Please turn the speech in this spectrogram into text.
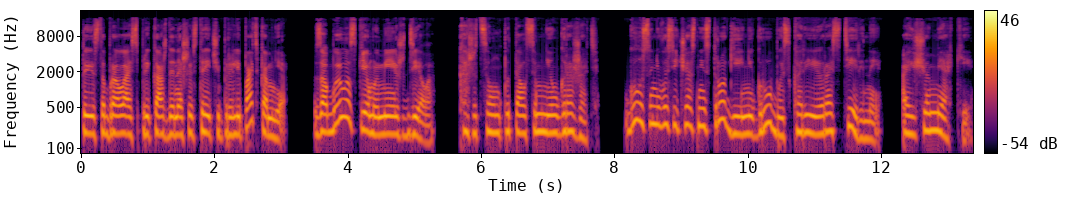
«Ты собралась при каждой нашей встрече прилипать ко мне? Забыла, с кем имеешь дело?» Кажется, он пытался мне угрожать. Голос у него сейчас не строгий и не грубый, скорее растерянный, а еще мягкий.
